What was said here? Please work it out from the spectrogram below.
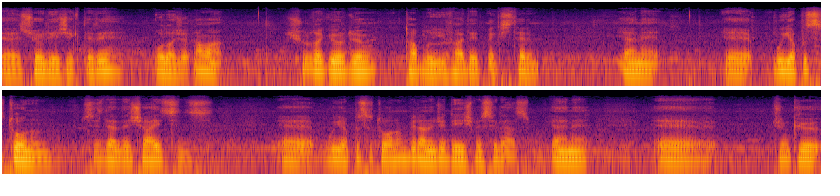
e, söyleyecekleri olacak ama şurada gördüğüm tabloyu ifade etmek isterim. Yani e, bu yapı stoğunun sizler de şahitsiniz. E, bu yapı stoğunun bir an önce değişmesi lazım. Yani e, çünkü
